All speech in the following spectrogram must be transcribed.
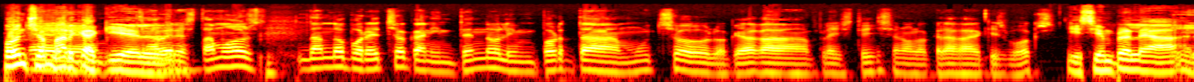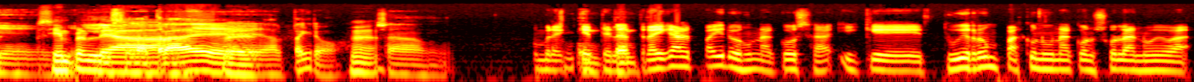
Poncho marca aquí el. A ver, estamos dando por hecho que a Nintendo le importa mucho lo que haga PlayStation o lo que haga Xbox. Y siempre le ha. siempre le ha. Se la trae al Pyro. Eh. O sea. Hombre, que te la traiga al Pyro es una cosa y que tú irrumpas con una consola nueva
